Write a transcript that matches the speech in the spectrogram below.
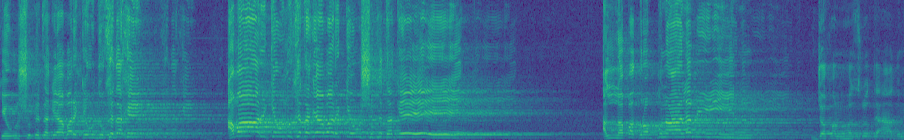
কেউ সুখে থাকে, আবার কেউ দুঃখে থাকে। আবার কেউ দুঃখে থাকে, আবার কেউ সুখে থাকে। আল্লাহ পাক রব্বুল আলামিন যখন হজরত আদম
